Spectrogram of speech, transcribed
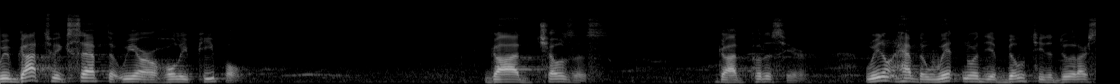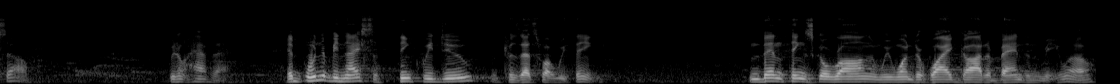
We've got to accept that we are a holy people. God chose us. God put us here. We don't have the wit nor the ability to do it ourselves. We don't have that. It, wouldn't it be nice to think we do? Because that's what we think. And then things go wrong and we wonder why God abandoned me. Well,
